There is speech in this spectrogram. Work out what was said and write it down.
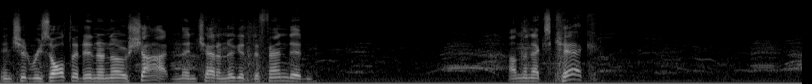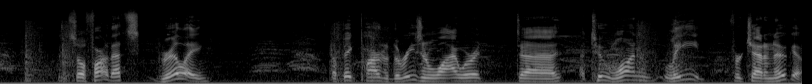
and should resulted in a no shot. And then Chattanooga defended on the next kick. So far, that's really a big part of the reason why we're at uh, a 2-1 lead for Chattanooga.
